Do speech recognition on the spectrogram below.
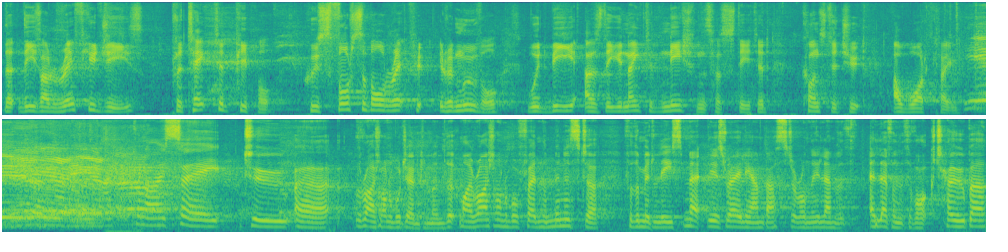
that these are refugees, protected people, whose forcible re- removal would be, as the United Nations has stated, constitute a war crime? Can I say to uh, the right honourable gentleman that my right honourable friend, the Minister for the Middle East, met the Israeli ambassador on the 11th, 11th of October.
